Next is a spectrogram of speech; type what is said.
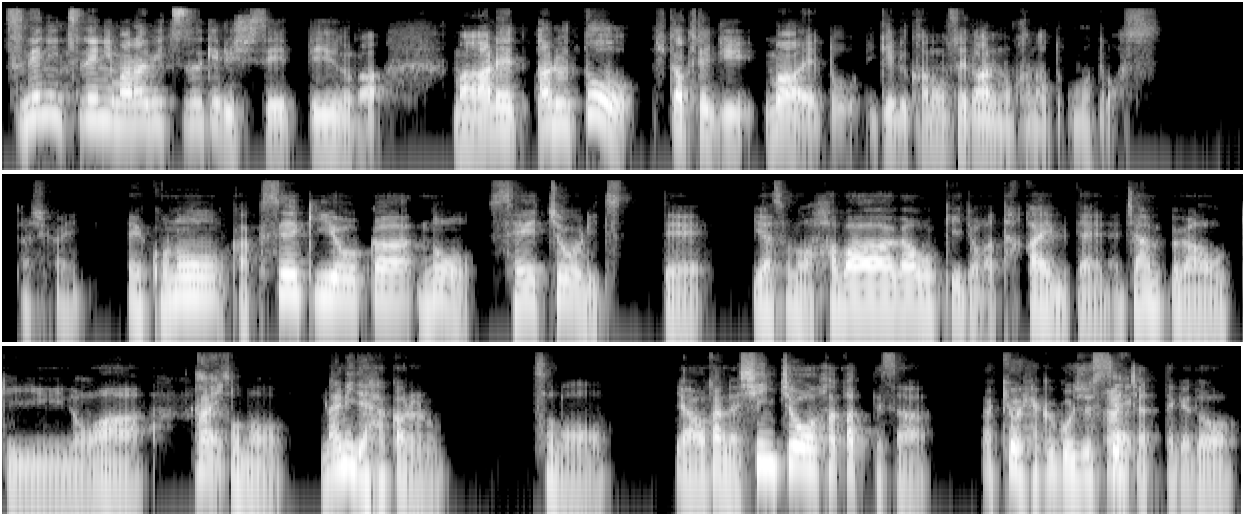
常に常に学び続ける姿勢っていうのが、まあ、あれ、あると、比較的、まあ、えっと、いける可能性があるのかなと思ってます。確かに。え、この学生起業家の成長率って、いや、その幅が大きいとか高いみたいな、ジャンプが大きいのは、はい。その、何で測るの？その、いや、わかんない。身長を測ってさ、あ今日150センチあったけど、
